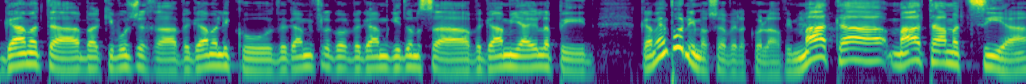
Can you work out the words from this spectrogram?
גם אתה, בכיוון שלך, וגם הליכוד, וגם מפלגות, וגם גדעון סער, וגם יאיר לפיד, גם הם פונים עכשיו אל הקול הערבי. מה אתה מציע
